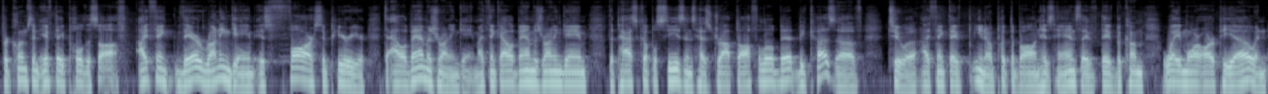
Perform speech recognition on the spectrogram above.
for Clemson if they pull this off. I think their running game is far superior to Alabama's running game. I think Alabama's running game the past couple seasons has dropped off a little bit because of Tua. I think they've you know put the ball in his hands. They've they've become way more RPO and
